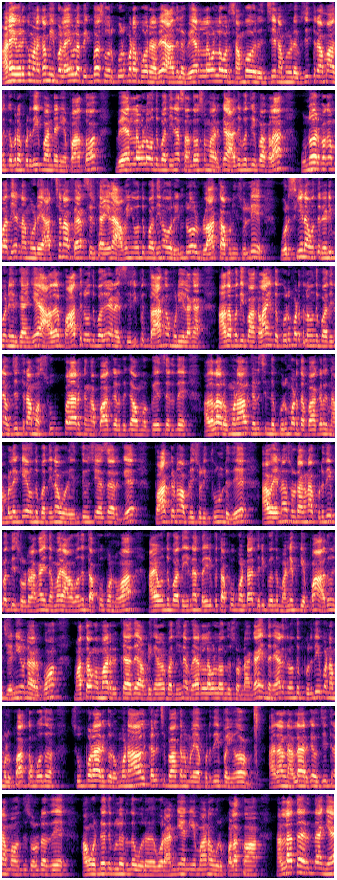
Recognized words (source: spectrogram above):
அனைவருக்கும் வணக்கம். இப்போ லைவ்ல பிக் பாஸ் ஒரு குறும்படம் போறாரு அதுல வேற லெவல்ல ஒரு சம்பவம் இருந்துச்சு. நம்மளோட விசித்ராமா அதுக்கப்புறம் பிரதீப் பாண்டியனை பார்த்தோம். வேற லெவல்ல வந்து பாத்தீங்கன்னா சந்தோஷமா இருக்கு. அதை பத்தி பார்க்கலாம். இன்னொரு பக்கம் பாத்தீங்கன்னா நம்மளுடைய அர்ச்சனா ஃபேன்ஸ் இருக்காங்களே அவங்க வந்து பாத்தீங்கன்னா ஒரு இன்ரோல் பிளாக் அப்படின்னு சொல்லி ஒரு சீனை வந்து ரெடி பண்ணியிருக்காங்க. அதை பார்த்துட்டு வந்து பாத்தீங்கன்னா எனக்கு சிரிப்பு தாங்க முடியலங்க. அதை பத்தி பார்க்கலாம். இந்த குறும்படத்துல வந்து பாத்தீங்கன்னா விசித்ராமா சூப்பரா இருக்காங்க. பார்க்கறதுக்கு அவங்க பேசுறது அதெல்லாம் ரொம்ப நாள் கழிச்சு இந்த குறும்படத்தை பார்க்கறதுக்கு நம்மளுக்கே வந்து பாத்தீங்கன்னா ஒரு எந்தூசியாஸா இருக்கு. பார்க்கணும் அப்படின்னு சொல்லி தூண்டுது. அவ என்ன சொல்றாங்கன்னா பிரதீப் பற்றி சொல்கிறாங்க இந்த மாதிரி அவன் வந்து தப்பு பண்ணுவான் அவன் வந்து பார்த்தீங்கன்னா திருப்பி தப்பு பண்ணிட்டா திருப்பி வந்து மன்னிப்பு கேட்பான் அதுவும் ஜெனியூனாக இருக்கும். மற்றவங்க மாதிரி இருக்காது அப்படிங்கிற மாதிரி பார்த்தீங்கன்னா வேற லெவலில் வந்து சொன்னாங்க. இந்த நேரத்தில் வந்து பிரதீப்பை நம்மளுக்கு பார்க்கும்போது சூப்பராக இருக்குது ரொம்ப நாள் கழித்து பார்க்கணும் இல்லையா பிரதீப்பையும் அதனால் நல்லா இருக்கு. விஜித்ராமா வந்து சொல்கிறது அவங்க ரெண்டுத்துக்குள்ள இருந்த ஒரு ஒரு அந்நியன்யமான ஒரு பழக்கம். நல்லா தான் இருந்தாங்க.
